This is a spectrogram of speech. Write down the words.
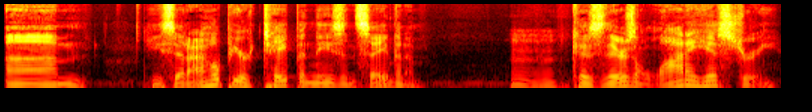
Um, he said i hope you're taping these and saving them because there's a lot of history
